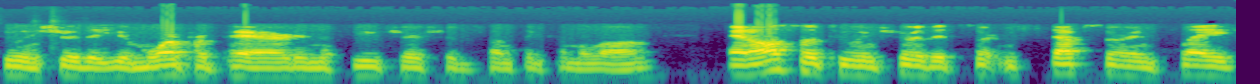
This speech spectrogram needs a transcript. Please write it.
to ensure that you're more prepared in the future should something come along, and also to ensure that certain steps are in place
